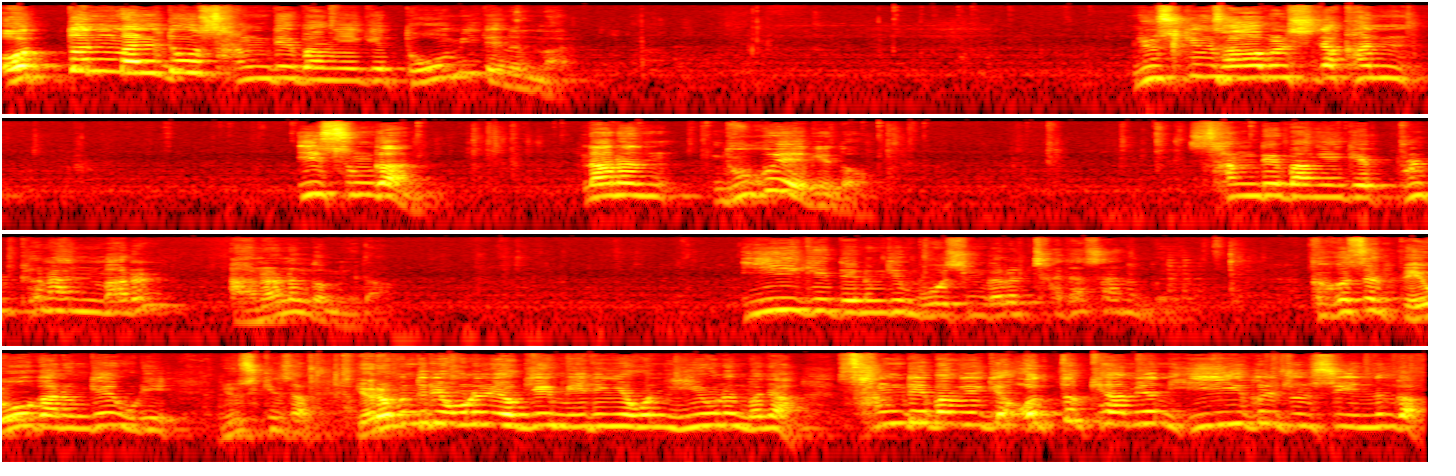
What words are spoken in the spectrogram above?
어떤 말도 상대방에게 도움이 되는 말. 뉴스킨 사업을 시작한 이 순간 나는 누구에게도 상대방에게 불편한 말을 안 하는 겁니다. 이익이 되는 게 무엇인가를 찾아서 하는 거예요. 그것을 배워가는 게 우리 뉴스킨 사업. 여러분들이 오늘 여기에 미팅에 온 이유는 뭐냐? 상대방에게 어떻게 하면 이익을 줄 수 있는가?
